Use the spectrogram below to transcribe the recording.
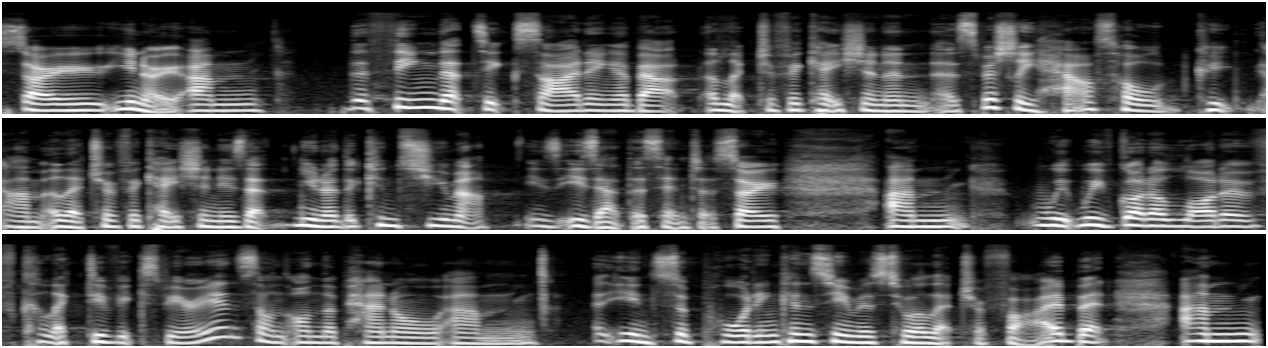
So, you know, um, the thing that's exciting about electrification and especially household um, electrification is that you know the consumer is, is at the center. So um, we, have got a lot of collective experience on, on the panel um, in supporting consumers to electrify. But um,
